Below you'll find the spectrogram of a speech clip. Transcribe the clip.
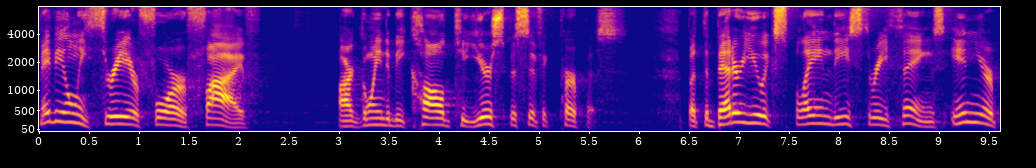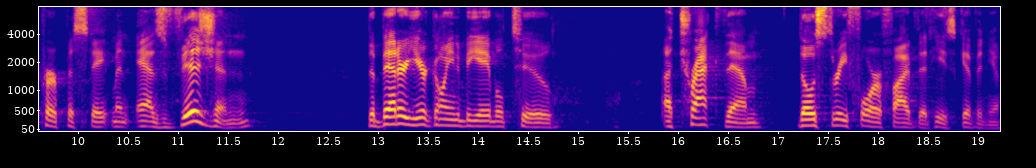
maybe only three or four or five are going to be called to your specific purpose. But the better you explain these three things in your purpose statement as vision, the better you're going to be able to attract them, those three, four, or five that He's given you.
